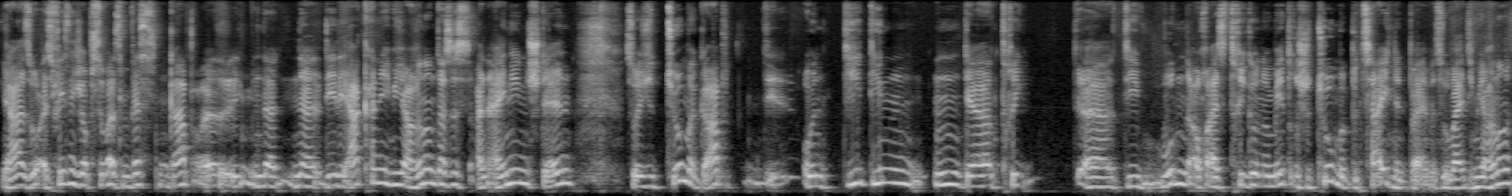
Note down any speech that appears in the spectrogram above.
Ja, so, ich weiß nicht, ob es sowas im Westen gab. Äh, in der, in der, DDR kann ich mich erinnern, dass es an einigen Stellen solche Türme gab die, und die dienen der Tri äh, die wurden auch als trigonometrische Türme bezeichnet, bei, soweit ich mich erinnere.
